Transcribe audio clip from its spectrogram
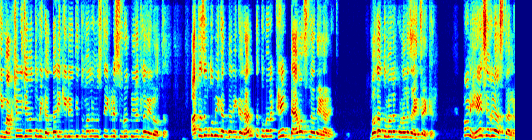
की मागच्या वेळी जेव्हा तुम्ही गद्दारी केली होती तुम्हाला नुसतं इकडे सुरत बिरतला नेलं होतं. आता जर तुम्ही गद्दारी कराल तर तुम्हाला थेट डॅवॉसला देणार आहेत. बघा तुम्हाला कोणाला जायचं आहे का? पण हे सगळं असताना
